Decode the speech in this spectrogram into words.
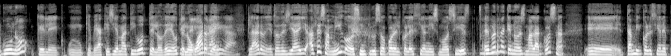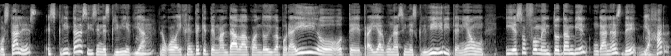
alguno que le mm, que vea que es llamativo, te lo dé o Que te lo te guarde. claro, y entonces ya haces amigos incluso por el coleccionismo. Sí, es, es verdad que no es mala cosa. Eh, también coleccioné postales, escritas y sin escribir ya. Luego hay gente que te mandaba cuando iba por ahí o, o te traía alguna sin escribir y tenía un... Y eso fomentó también ganas de viajar.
